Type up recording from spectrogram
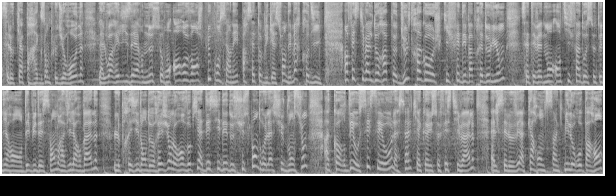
C'est le cas par exemple du Rhône. La Loire et l'Isère ne seront en revanche plus concernés par cette obligation des mercredis. Un festival de rap d'ultra-gauche qui fait débat près de Lyon. Cet événement Antifa doit se tenir en début décembre à Villeurbanne. Le président de région, Laurent Vauquier, a décidé de suspendre la subvention accordée au CCO, la salle qui accueille ce festival. Elle s'est levée à 45 000 euros par an.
